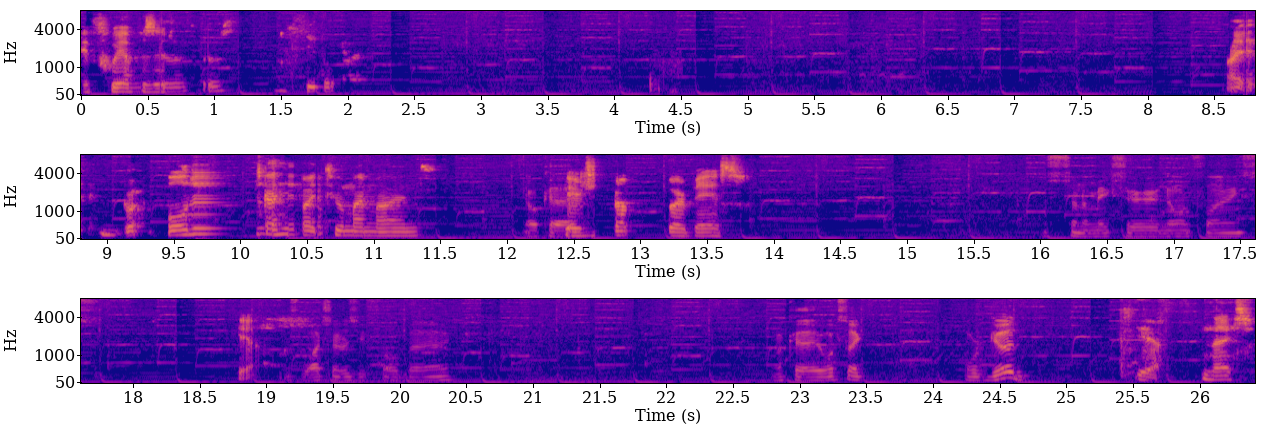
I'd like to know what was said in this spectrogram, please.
If we have position. Just keep it. I Bull just got hit by two of my mines. Okay. Here, just drop to our base. Just trying to make sure no one flanks. Yeah. Just watch out as you fall back. Okay, it looks like we're good. Yeah. Nice.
